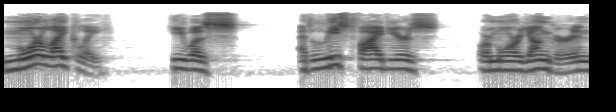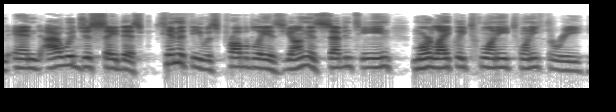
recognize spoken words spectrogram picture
More likely, he was at least five years or more younger. And, and I would just say this Timothy was probably as young as 17, more likely 20, 23,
